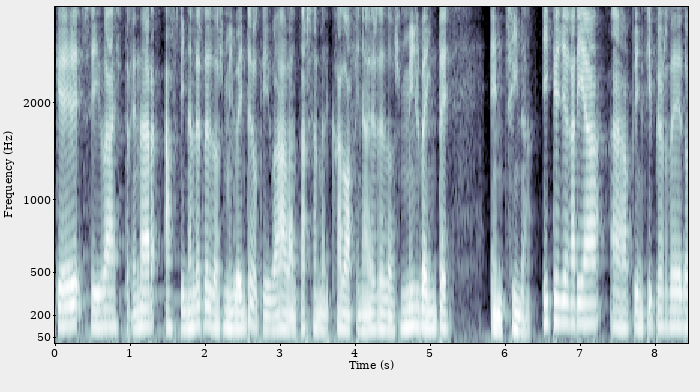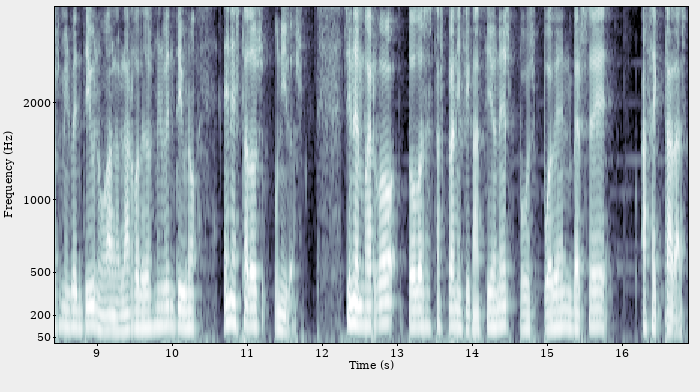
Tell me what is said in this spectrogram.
que se iba a estrenar a finales de 2020 o que iba a lanzarse al mercado a finales de 2020 en China y que llegaría a principios de 2021 o a lo largo de 2021 en Estados Unidos. Sin embargo, todas estas planificaciones pues, pueden verse afectadas.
